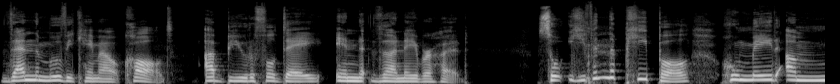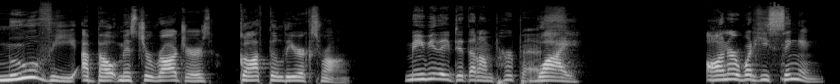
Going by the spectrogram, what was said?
Then the movie came out called A Beautiful Day in the Neighborhood. So even the people who made a movie about Mr. Rogers got the lyrics wrong. Maybe they did that on purpose. Why? Honor what he's singing.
